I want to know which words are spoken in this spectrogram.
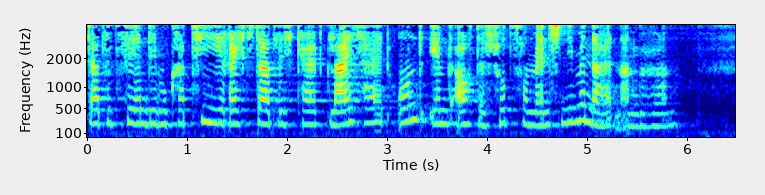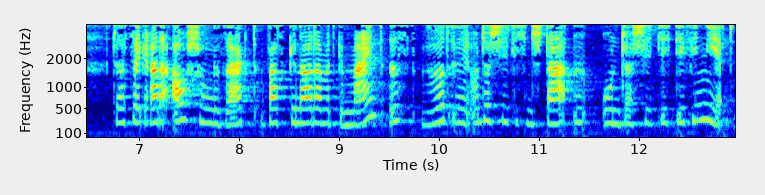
Dazu zählen Demokratie, Rechtsstaatlichkeit, Gleichheit und eben auch der Schutz von Menschen, die Minderheiten angehören. Du hast ja gerade auch schon gesagt, was genau damit gemeint ist, wird in den unterschiedlichen Staaten unterschiedlich definiert.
